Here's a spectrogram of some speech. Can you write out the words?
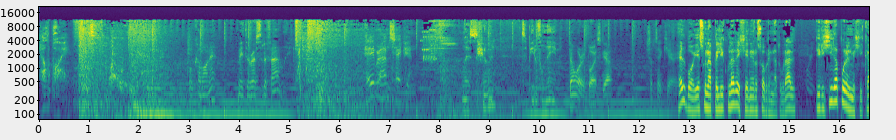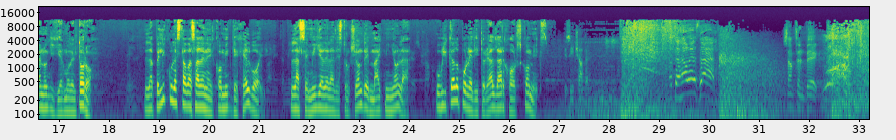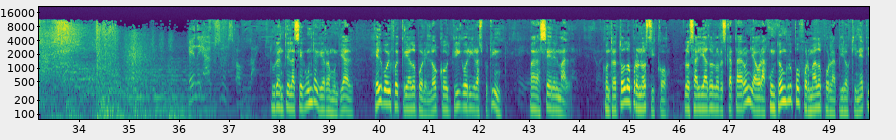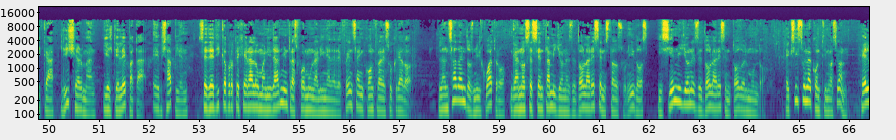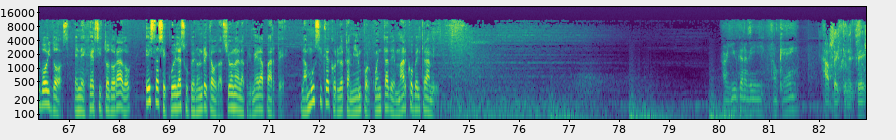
Hellboy. Well, come on in. Meet the rest of the family. Abraham Sapien. Liz Schumann. It's a beautiful name. Don't worry, Boy Scout. She'll take care. Hellboy es una película de género sobrenatural dirigida por el mexicano Guillermo del Toro. La película está basada en el cómic de Hellboy, La semilla de la destrucción de Mike Mignola, publicado por la editorial Dark Horse Comics. Is each other. What the hell is that? Something big. In the absence of light. Durante la Segunda Guerra Mundial, Hellboy fue creado por el loco Grigori Rasputin para hacer el mal. Contra todo pronóstico, los aliados lo rescataron y ahora, junto a un grupo formado por la piroquinética Lee Sherman y el telépata Eb Sapien, se dedica a proteger a la humanidad mientras forma una línea de defensa en contra de su creador. Lanzada en 2004, ganó 60 millones de dólares en Estados Unidos y 100 millones de dólares en todo el mundo. Existe una continuación, Hellboy 2, El Ejército Dorado. Esta secuela superó en recaudación a la primera parte. La música corrió también por cuenta de Marco Beltrami. Are you gonna be okay? How big can it be?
